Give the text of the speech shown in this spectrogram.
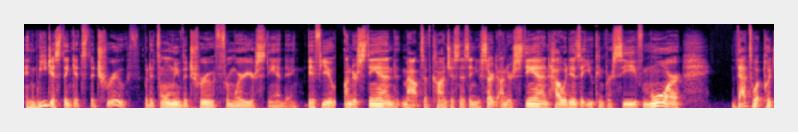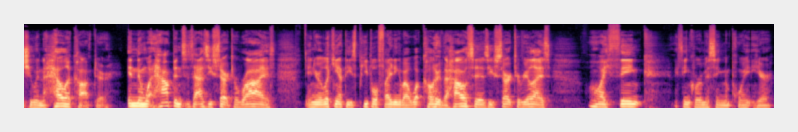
And we just think it's the truth, but it's only the truth from where you're standing. If you understand maps of consciousness and you start to understand how it is that you can perceive more, that's what puts you in the helicopter. And then what happens is as you start to rise, and you're looking at these people fighting about what color the house is, you start to realize, oh, I think I think we're missing the point here.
